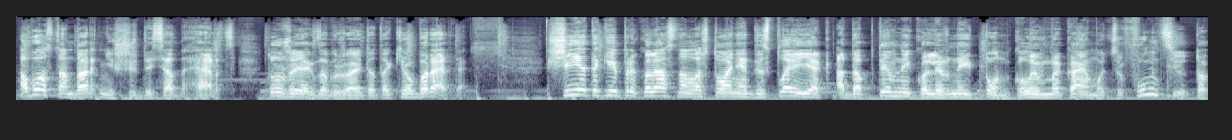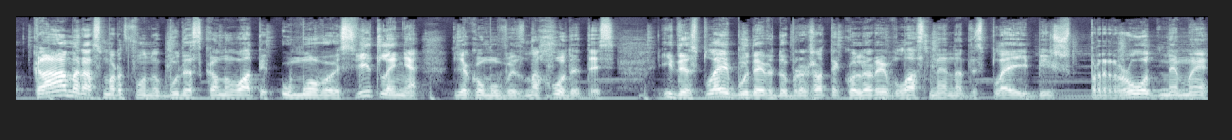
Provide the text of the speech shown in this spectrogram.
або стандартні 60 Гц. Тож як забажаєте, так і оберете. Ще є такий приколяс налаштування дисплею, як адаптивний колірний тон. Коли вмикаємо цю функцію, то камера смартфону буде сканувати умови освітлення, в якому ви знаходитесь, і дисплей буде відображати кольори власне на дисплеї більш природними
